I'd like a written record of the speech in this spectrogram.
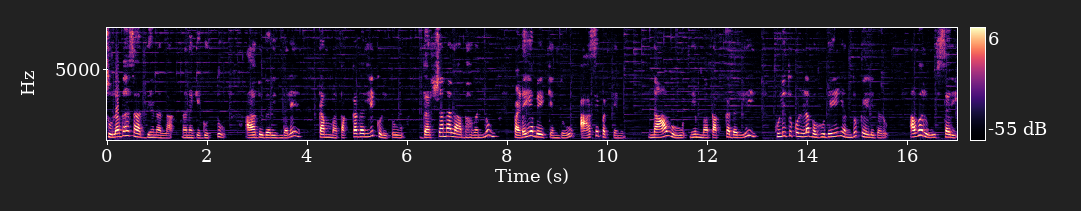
ಸುಲಭ ಸಾಧ್ಯನಲ್ಲ ನನಗೆ ಗೊತ್ತು. ಆದುದರಿಂದಲೇ ತಮ್ಮ ಪಕ್ಕದಲ್ಲಿ ಕುಳಿತು ದರ್ಶನ ಲಾಭವನ್ನು ಪಡೆಯಬೇಕೆಂದು ಆಸೆಪಟ್ಟೆನು. ನಾವು ನಿಮ್ಮ ಪಕ್ಕದಲ್ಲಿ ಕುಳಿತುಕೊಳ್ಳಬಹುದೇ ಎಂದು ಕೇಳಿದರು. ಅವರು, ಸರಿ,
